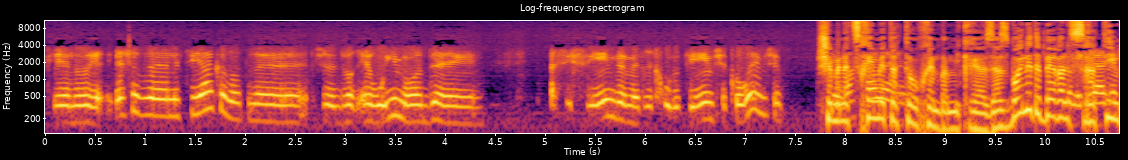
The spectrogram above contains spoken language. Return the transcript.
כאילו, יש איזו נטייה כזאת. של אירועים מאוד אה, עסיסיים באמת, רכולותיים שקורים. שמנצחים את התוכן במקרה הזה. אז בואי נדבר על סרטים.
